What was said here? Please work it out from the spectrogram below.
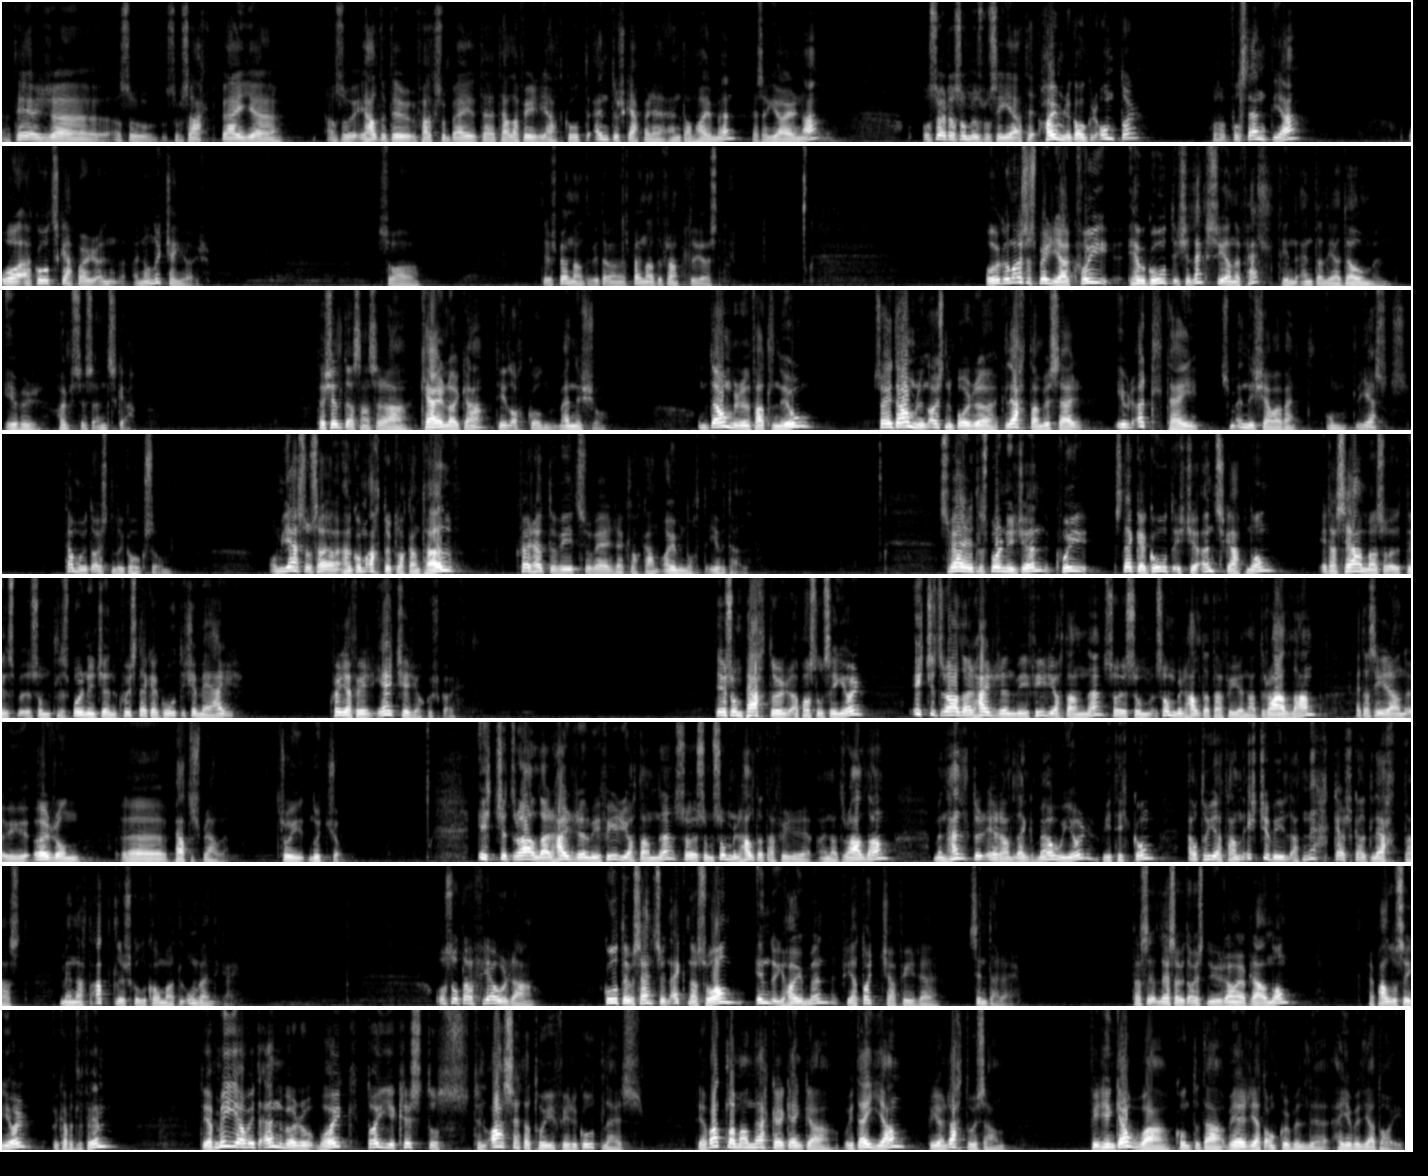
Ja, det er, uh, altså, som sagt, bei, uh, altså, jeg halte til folk som bæg til tala fyrir at god endurskapere det endan heimen, hessa hjørna. Og så er det som som sier at heimren gonger under, fullstendig, ja, og at god skapar en, en nytja gjør. Så det er spennende, vi tar en spennende fremtid just. Og vi kan også spørre, hvor har god ikke lengst siden felt til den endelige domen iver heimses ønskap? Det skildes hans her kærløyga til okkon menneskjo. Om domeren fattel nu, så er domeren også bare glæta med seg iver öll teg som enn ikke har vent om til Jesus. Det må vi også lykke hukse om. Om Jesus, han kom aftur klokkan 12, hver høytte vi så var det klokkan 1 minutt i 12. Sverige til spurningen, hvor stekker god ikke ønskap noen, er det samme så, til, som til spurningen, hvor stekker god ikke mer, hver jeg fyr er ikke jokker skøyft. Det er som Petter apostel sier, Ikke dralar herren vi fyrjåttane, så er som sommer halda ta fyrir enn dralan, etter sier han i øron uh, Pettersbrevet. 3 nuttjo. Ikke dralar herren vi fyrjottane, så som sommer halda ta fyrir øyna dralan, men heldur er han lengt maugjur vi tikkon, av tog at han ikkje vil at nekkar skal glættast, men at atler skulle koma til omvendingar. Og så ta fjåra, God hever sendt sin egna son inn i heimen for at dodja fire syndarar. Det leser vi ut i Ramarbraunen, her Paulus sier i kapittel 5, Det at mia vid enn var voik, døye Kristus til asetta tøy fyrir godleis. Det er vatla man nekkar genga og i deian fyrir en rettvisan. Fyrir hinn gaua kunde det veri at onkur vil, hei vilja døy.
